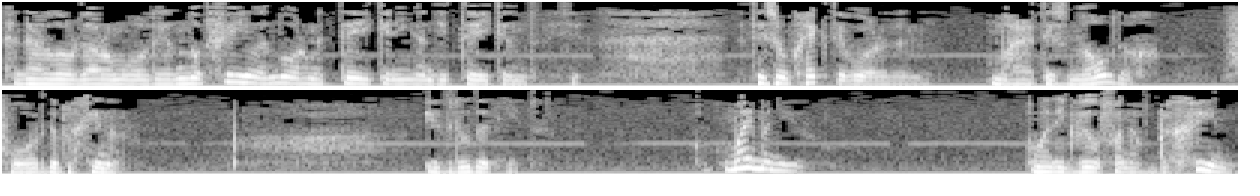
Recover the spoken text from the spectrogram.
En daardoor, daarom worden veel enorme tekeningen die tekent. Het is om gek te worden, maar het is nodig voor de beginner. Ik doe dat niet. Op mijn manier. Want ik wil vanaf begin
